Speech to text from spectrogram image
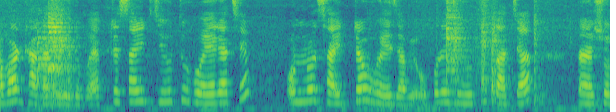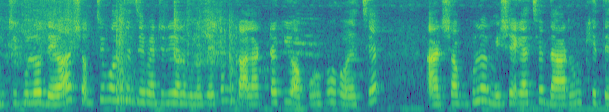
আবার ঢাকা দিয়ে দেবো। একটা সাইড যেহেতু হয়ে গেছে, অন্য সাইডটাও হয়ে যাবে। ওপরে যেহেতু কাঁচা সবজিগুলো দেওয়া, সবজি বলতে যে ম্যাটেরিয়ালগুলো দেখুন কালারটা কি অপূর্ব হয়েছে। আর সবগুলো মিশে গেছে, দারুণ খেতে।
